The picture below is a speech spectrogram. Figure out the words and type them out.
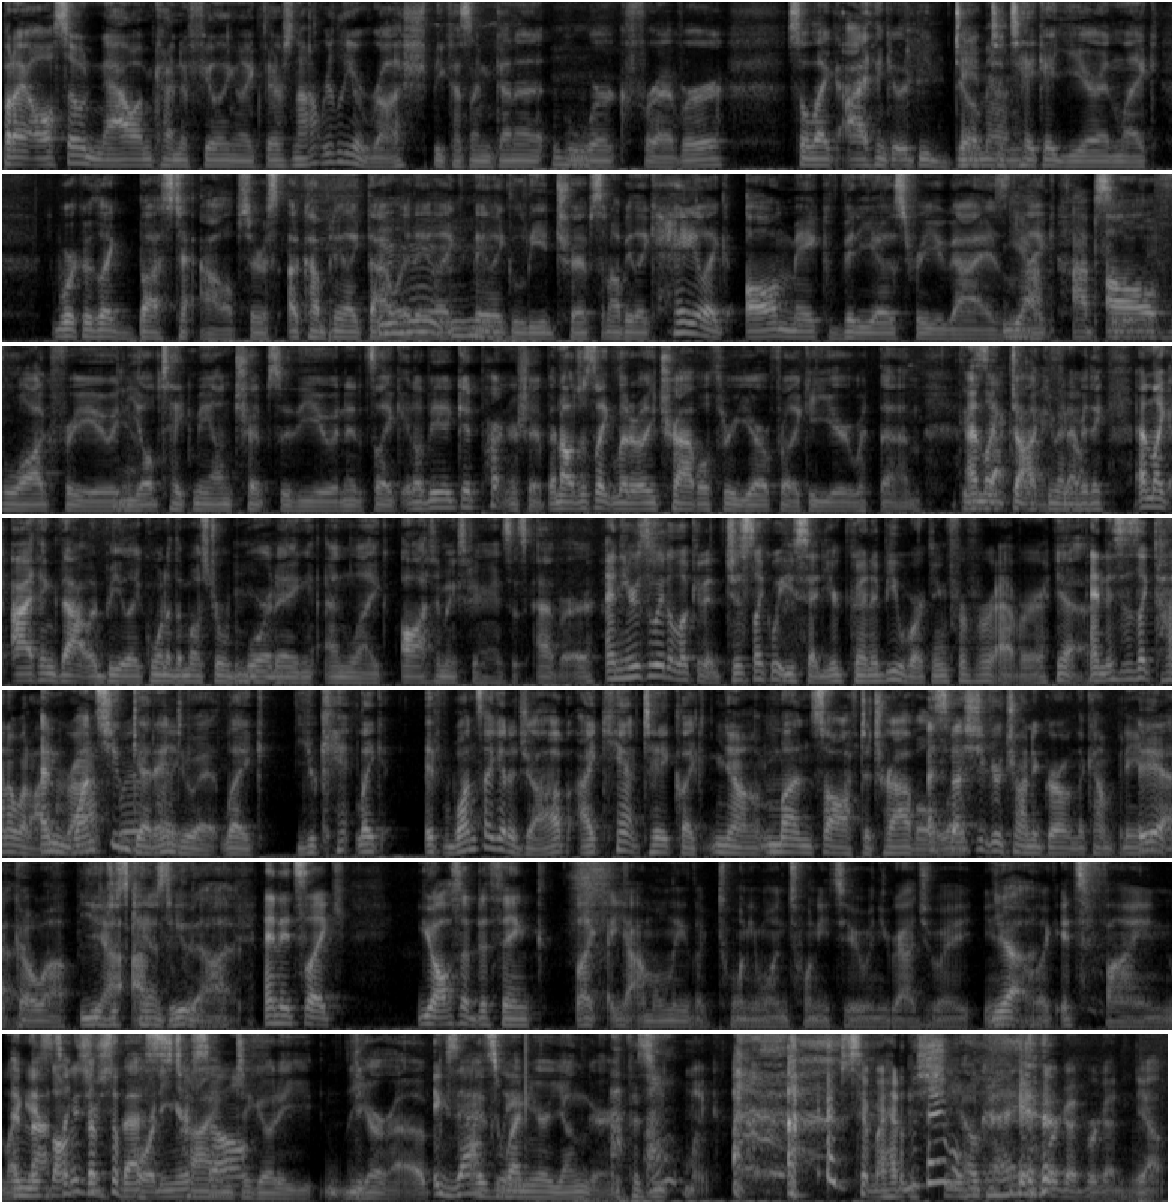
but I also now I'm kind of feeling like there's not really a rush because I'm gonna work forever. So like, I think it would be dope to take a year and like work with like Bus2Alps or a company like that where they like they like lead trips and I'll be like, hey, like I'll make videos for you guys. And, Yeah, like absolutely. I'll vlog for you and you'll take me on trips with you and it's like it'll be a good partnership and I'll just like literally travel through Europe for like a year with them and like exactly how I document. Mm-hmm. everything and like I think that would be like one of the most rewarding and like awesome experiences ever. And here's the way to look at it. Just like what you said, you're gonna be working for forever. Yeah. And this is like kind of what I. And once you get into it, like you can't like if once I get a job, I can't take like No. months off to travel. like- especially if you're trying to grow in the company and Yeah. like, go up. You Yeah, just can't do that. not. And it's like you also have to think like yeah, I'm only like 21, 22 when you graduate. You Yeah. know? like it's fine. Like and as long like as you're supporting yourself. time to go to Europe. exactly Is when you're younger because oh you Oh my god! I just hit my head on the table. okay? we're good. We're good. Yeah.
